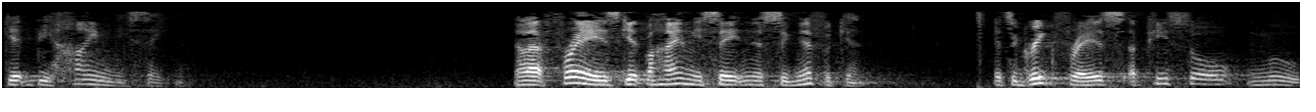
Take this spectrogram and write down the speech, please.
Get behind me, Satan. Now, that phrase, get behind me, Satan, is significant. It's a Greek phrase, apiso mu.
